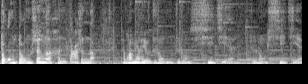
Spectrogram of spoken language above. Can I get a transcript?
咚咚声啊，很大声的。它旁边还有这种这种细节，这种细节，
